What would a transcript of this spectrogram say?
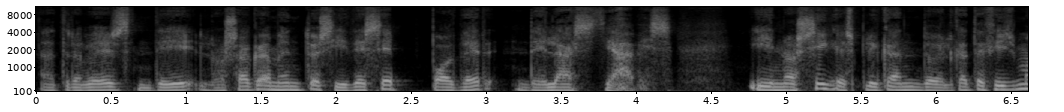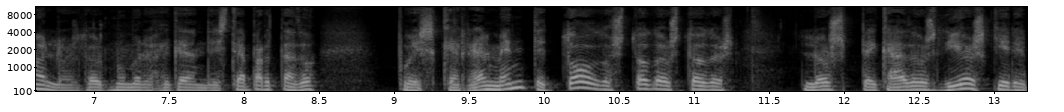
a través de los sacramentos y de ese poder de las llaves. Y nos sigue explicando el catecismo en los dos números que quedan de este apartado, pues que realmente todos, todos, todos los pecados Dios quiere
